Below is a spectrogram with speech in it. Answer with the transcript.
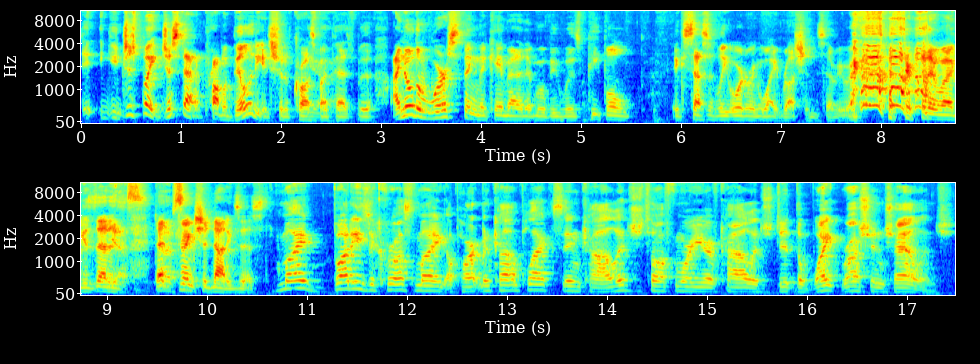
it- You just by just out of probability, it should have crossed my path. But I know the worst thing that came out of that movie was people excessively ordering White Russians everywhere. Because that is Yes, that drink should not exist. my buddies across my apartment complex in college, sophomore year of college, did the White Russian challenge.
